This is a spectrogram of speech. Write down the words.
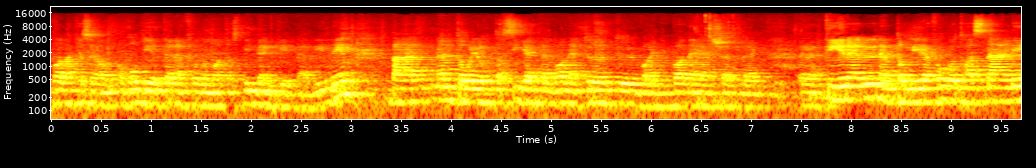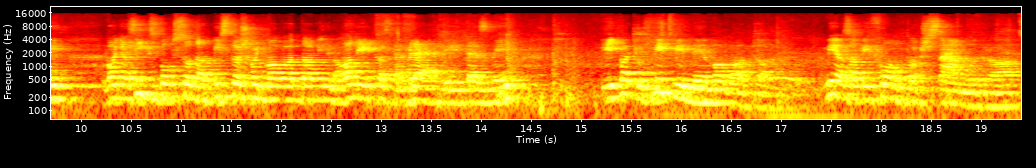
valaki azt mondja, a mobiltelefonomat azt mindenképpen vinném, bár nem tudom, hogy ott a szigeten van-e töltő, vagy van-e esetleg térelő, nem tudom, mire fogod használni, vagy az Xboxodat biztos, hogy magaddal vinni, mert anélkül azt nem lehet létezni. Így vagyunk, mit vinnél magaddal? Mi az, ami fontos számodra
